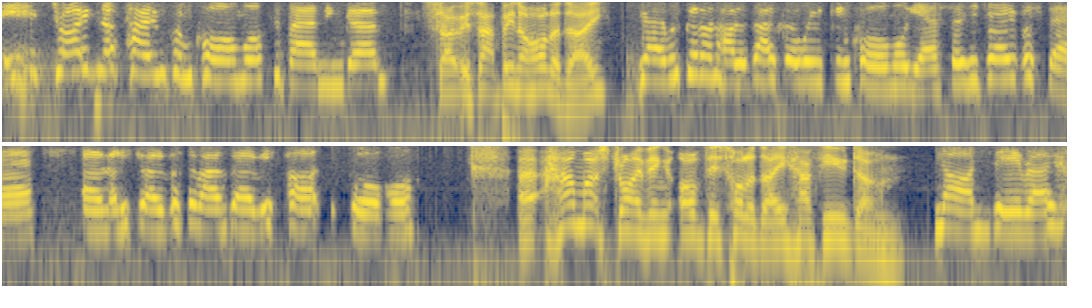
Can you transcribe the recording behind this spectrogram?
he's driving us home from Cornwall to Birmingham. So, has that been a holiday? Yeah, we've been on holiday for a week in Cornwall, yeah. So he drove us there um, and he drove us around various parts of Cornwall. Uh, how much driving of this holiday have you done? None, zero. Doesn't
